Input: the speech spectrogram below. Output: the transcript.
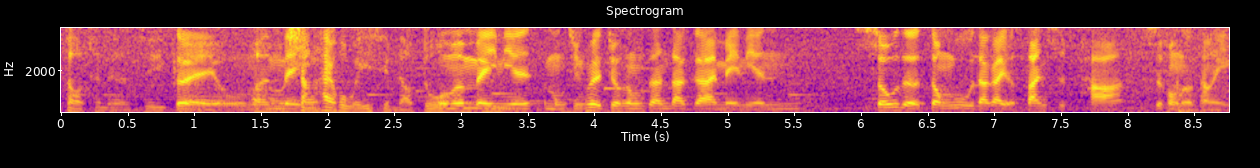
造成的这个对我们伤害或危险比较多。我们每年猛禽会救生站大概每年收的动物大概有三十趴是凤头苍鹰。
